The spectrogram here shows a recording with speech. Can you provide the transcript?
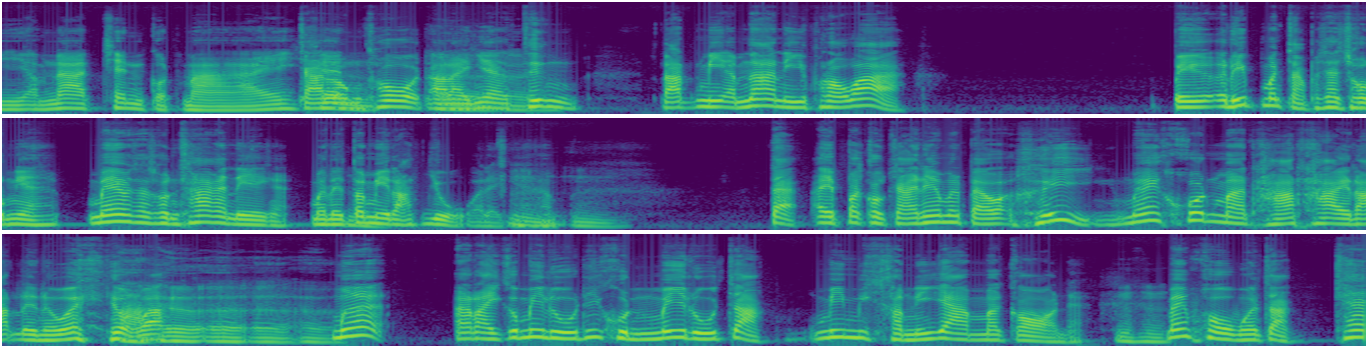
มีอำนาจเช่นกฎหมาย การเช่นลงโทษอะไรเงี้ยออซึ่งรัฐมีอำนาจนี้ เพราะว่าไปริบมาจากประชาชนไงไม่ให้ประชาชนฆ่ากันเองอะมันเลยต้องมีรัฐอยู่อะไรอืเงี้มยครับอืมแต่ไอปรากฏการณ์เนี่ยมันแปลว่าเฮ้ยแม่งโคตรมาท้าทายรัฐเลยนะเว้ยที่บอกว่าเออเออเออเออเมื่อ อะไรก็ไม่รู้ที่คุณไม่รู้จักไม่มีคำนิยามมาก่อนน่ะอือฮึแม่งโผล่มาจากแค่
